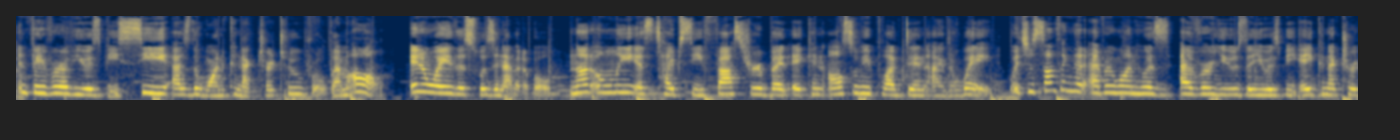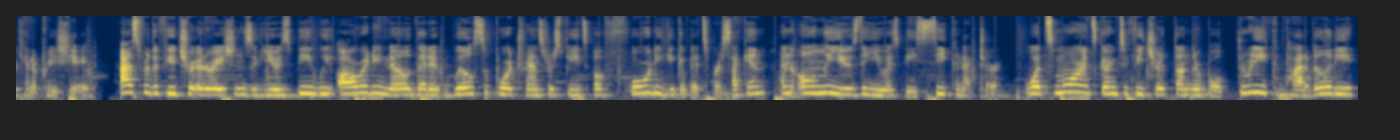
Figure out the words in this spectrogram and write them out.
in favor of USB-C as the one connector to rule them all. In a way, this was inevitable. Not only is Type-C faster, but it can also be plugged in either way, which is something that everyone who has ever used a USB-A connector can appreciate. As for the future iterations of USB, we already know that it will support transfer speeds of 40 gigabits per second and only use the USB-C connector. What's more, it's going to feature Thunderbolt 3 compatibility,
